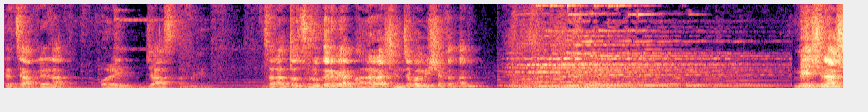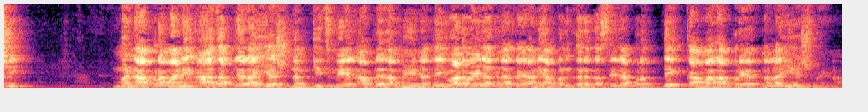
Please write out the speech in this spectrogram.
त्याचे आपल्याला फळे जास्त मिळेल. चला तर सुरू करूया. बारा राशींचे भविष्य कथन. मेष राशी. मनाप्रमाणे आज आपल्याला यश नक्कीच मिळेल. आपल्याला मेहनतही वाढवावी लागणार आहे आणि आपण करत असलेल्या प्रत्येक कामाला प्रयत्नाला यश मिळणार.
